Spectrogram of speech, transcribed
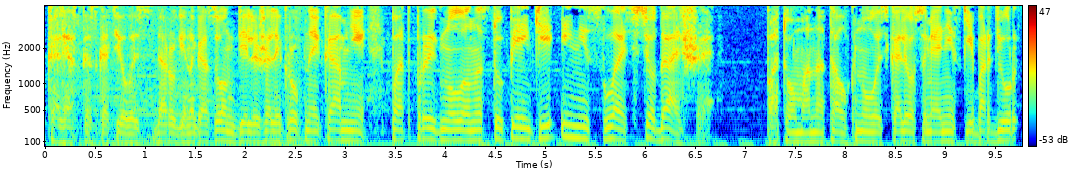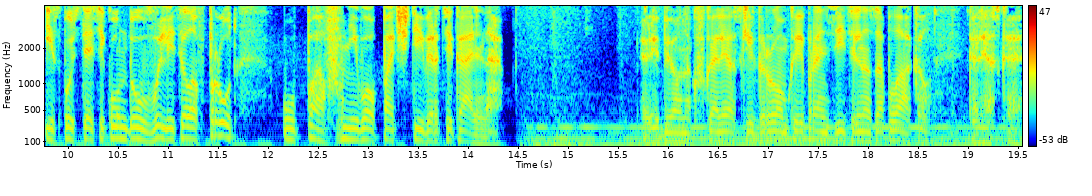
Коляска скатилась с дороги на газон, где лежали крупные камни, подпрыгнула на ступеньки и неслась все дальше. Потом она толкнулась колесами о низкий бордюр и спустя секунду вылетела в пруд, упав в него почти вертикально. Ребенок в коляске громко и пронзительно заплакал. Коляска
